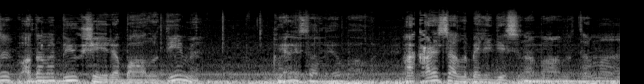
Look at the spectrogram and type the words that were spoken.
Burası Adana Büyükşehir'e bağlı değil mi? Karahisalı'ya bağlı. Ha Karahisarlı Belediyesi'ne bağlı tamam.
